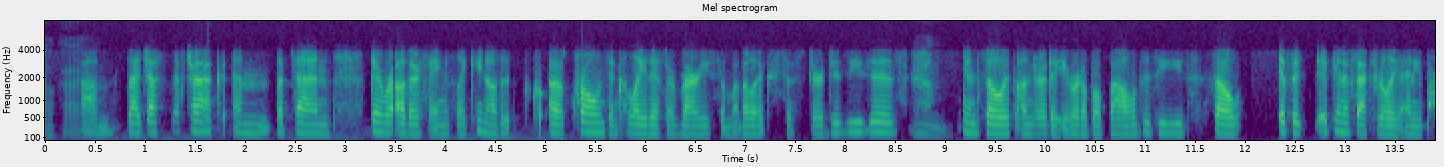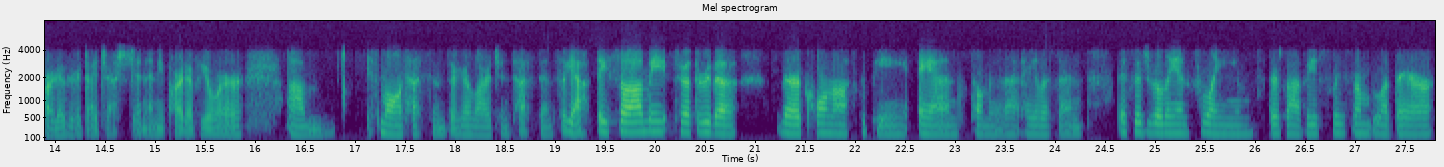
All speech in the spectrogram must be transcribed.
okay. um, digestive tract, and but then there were other things like you know the uh, Crohn's and colitis are very similar, like sister diseases, mm. and so it's under the irritable bowel disease. So if it it can affect really any part of your digestion, any part of your um, small intestines or your large intestines. So yeah, they saw me through, through the the colonoscopy and told me that hey, listen this is really inflamed. There's obviously some blood there,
